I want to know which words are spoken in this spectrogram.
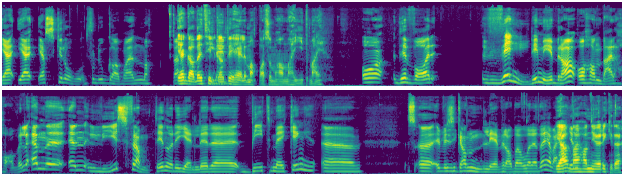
jeg, jeg, jeg scrollet For du ga meg en mappe. Jeg ga deg tilgang til hele mappa som han har gitt meg. Og det var veldig mye bra, og han der har vel en, en lys framtid når det gjelder eh, beatmaking. Uh, hvis ikke han lever av det allerede. Jeg Ja, ikke. nei, han gjør ikke det,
